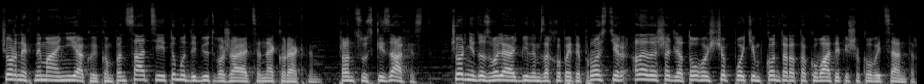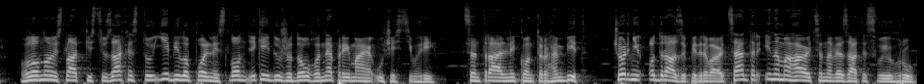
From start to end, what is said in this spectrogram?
Чорних немає ніякої компенсації, тому дебют вважається некоректним. Французький захист. Чорні дозволяють білим захопити простір, але лише для того, щоб потім контратакувати пішоковий центр. Головною слабкістю захисту є білопольний слон, який дуже довго не приймає участі в грі. Центральний контргамбіт. Чорні одразу підривають центр і намагаються нав'язати свою гру.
